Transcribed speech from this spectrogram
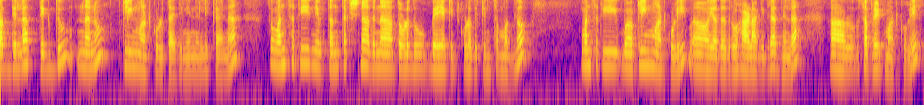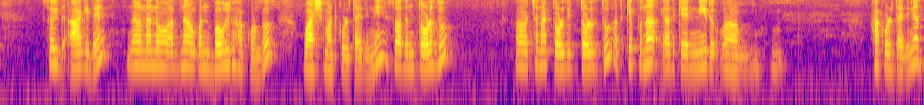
ಅದೆಲ್ಲ ತೆಗೆದು ನಾನು ಕ್ಲೀನ್ ಮಾಡ್ಕೊಳ್ತಾ ಇದ್ದೀನಿ ನೆಲ್ಲಿಕಾಯಿನ. ಸೊ ಒಂದು ಸತಿ ನೀವು ತಂದ ತಕ್ಷಣ ಅದನ್ನು ತೊಳೆದು ಬೇಯಕ್ಕೆ ಇಟ್ಕೊಳ್ಳೋದಕ್ಕಿಂತ ಮೊದಲು ಒಂದು ಸತಿ ಕ್ಲೀನ್ ಮಾಡ್ಕೊಳ್ಳಿ. ಯಾವುದಾದ್ರೂ ಹಾಳಾಗಿದ್ದರೆ ಅದನ್ನೆಲ್ಲ ಸಪ್ರೇಟ್ ಮಾಡ್ಕೊಳ್ಳಿ. ಸೊ ಇದು ಆಗಿದೆ. ನಾನು ಅದನ್ನ ಒಂದು ಬೌಲ್ಗೆ ಹಾಕ್ಕೊಂಡು ವಾಶ್ ಮಾಡ್ಕೊಳ್ತಾ ಇದ್ದೀನಿ. ಸೊ ಅದನ್ನು ತೊಳೆದು ಚೆನ್ನಾಗಿ ತೊಳೆದು ತೊಳೆದು, ಅದಕ್ಕೆ ಪುನಃ ಅದಕ್ಕೆ ನೀರು ಹಾಕ್ಕೊಳ್ತಾ ಇದ್ದೀನಿ. ಅದು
